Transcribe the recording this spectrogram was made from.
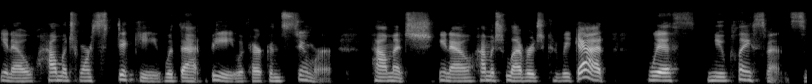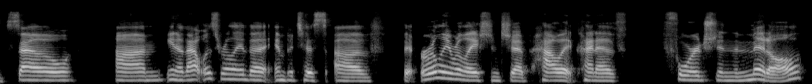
you know, how much more sticky would that be with our consumer? How much, you know, how much leverage could we get with new placements? So, um, you know, that was really the impetus of the early relationship, how it kind of forged in the middle.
